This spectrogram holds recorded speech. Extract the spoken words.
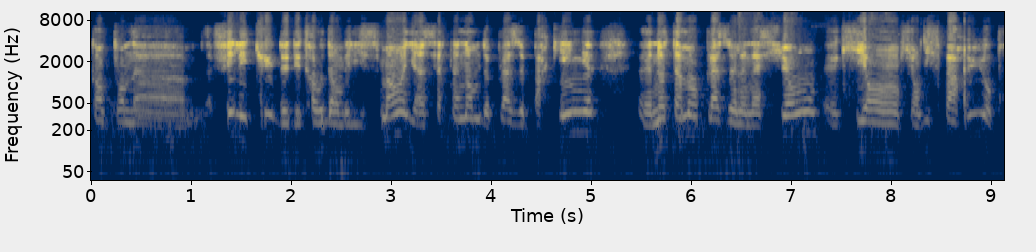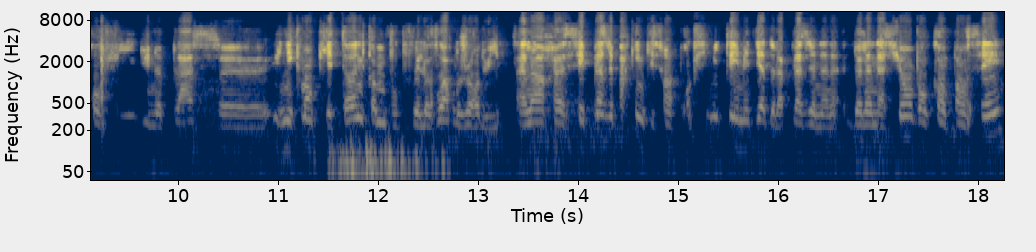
quand on a fait l'étude des travaux d'embellissement, il y a un certain nombre de places de parking, euh, notamment Place de la Nation, euh, qui ont disparu au profit d'une place uniquement piétonne, comme vous pouvez le voir aujourd'hui. Alors, ces places de parking qui sont à proximité immédiate de la place de la, Nation vont compenser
